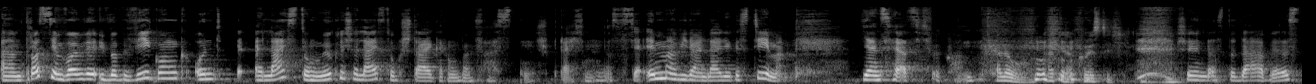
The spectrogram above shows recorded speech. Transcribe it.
ähm, trotzdem wollen wir über Bewegung und äh, Leistung, mögliche Leistungssteigerung beim Fasten sprechen. Das ist ja immer wieder ein leidiges Thema. Jens, herzlich willkommen. Hallo, Katja, grüß dich. Schön, dass du da bist.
